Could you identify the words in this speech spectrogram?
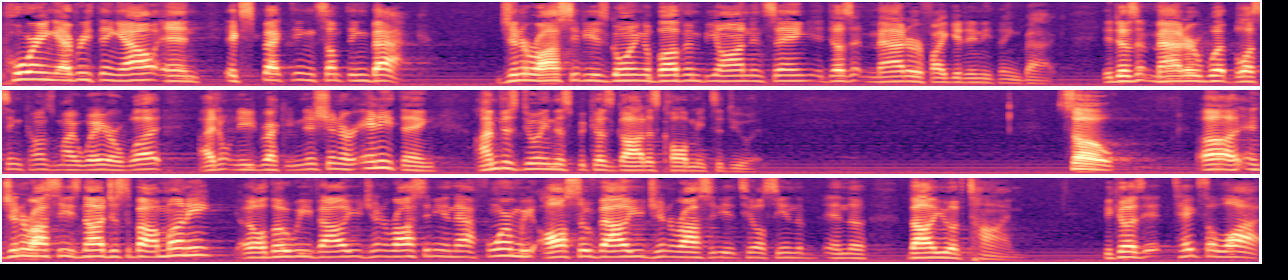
pouring everything out and expecting something back. Generosity is going above and beyond and saying, it doesn't matter if I get anything back. It doesn't matter what blessing comes my way or what. I don't need recognition or anything. I'm just doing this because God has called me to do it. So, uh, and generosity is not just about money. Although we value generosity in that form, we also value generosity at TLC in the, in the value of time. Because it takes a lot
